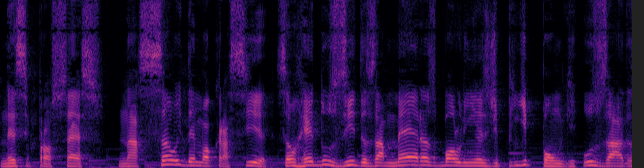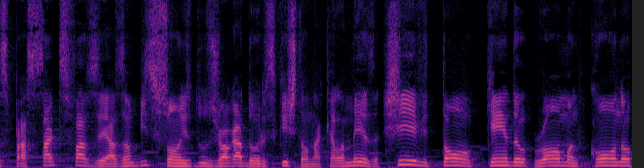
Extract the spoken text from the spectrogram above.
Nesse processo, nação e democracia são reduzidas a meras bolinhas de ping-pong usadas para satisfazer as ambições dos jogadores que estão naquela mesa. Steve, Tom, Kendall, Roman, Connor,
